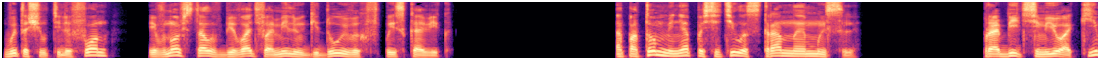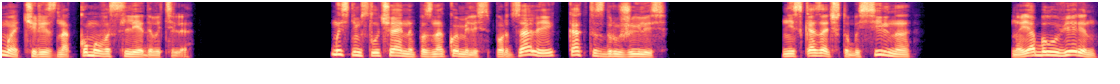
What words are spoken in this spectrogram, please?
вытащил телефон и вновь стал вбивать фамилию Гидуевых в поисковик. А потом меня посетила странная мысль. Пробить семью Акима через знакомого следователя. Мы с ним случайно познакомились в спортзале и как-то сдружились. Не сказать, чтобы сильно, но я был уверен,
